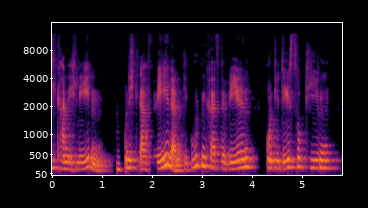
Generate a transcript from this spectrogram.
die kann ich leben. Und ich darf wählen, die guten Kräfte wählen und die destruktiven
